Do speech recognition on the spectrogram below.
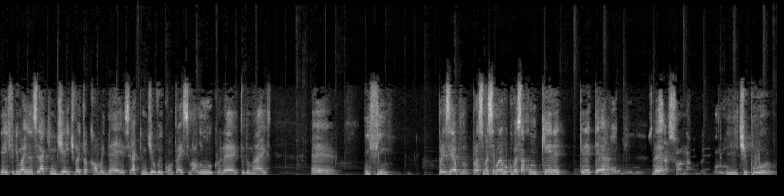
E a gente fica imaginando, será que um dia a gente vai trocar uma ideia? Será que um dia eu vou encontrar esse maluco, né? E tudo mais. É, enfim. Por exemplo, próxima semana eu vou conversar com o Kenner, Kenner Terra. Oh, né? Sensacional, velho. E tipo,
